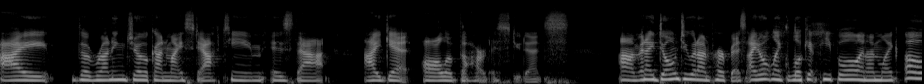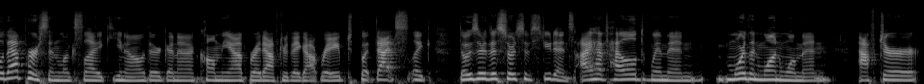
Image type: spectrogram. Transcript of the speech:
I the running joke on my staff team is that I get all of the hardest students. Um, and I don't do it on purpose. I don't like look at people and I'm like, oh, that person looks like, you know, they're gonna call me up right after they got raped. But that's like, those are the sorts of students. I have held women, more than one woman, after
